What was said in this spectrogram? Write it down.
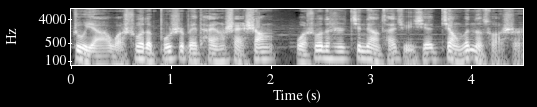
注意啊，我说的不是被太阳晒伤，我说的是尽量采取一些降温的措施。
